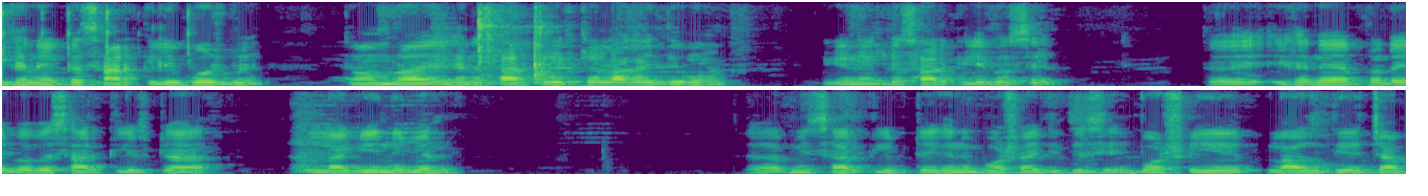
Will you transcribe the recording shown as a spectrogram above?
এখানে একটা সার্কিলিপ বসবে। তো আমরা এখানে সার্কিলিপটা লাগাই দেবো। এখানে একটা সার্কিলিপ আছে। তো এখানে আপনারা এইভাবে সার্কিলিপটা লাগিয়ে নেবেন। তা আমি সার্কিলিপটা এখানে বসাই দিতেছি। বসাইয়ে প্লাস দিয়ে চাপ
